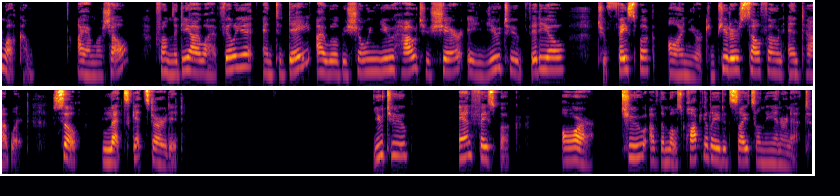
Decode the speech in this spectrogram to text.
and welcome. I am Rochelle from the DIY Affiliate and today I will be showing you how to share a YouTube video to Facebook on your computer, cell phone, and tablet. So let's get started. YouTube and Facebook are two of the most populated sites on the internet.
